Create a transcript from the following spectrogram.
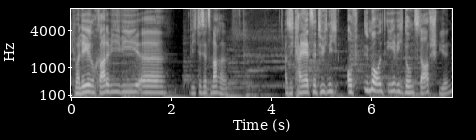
Ich überlege doch gerade, wie, wie, äh, wie ich das jetzt mache. Also ich kann jetzt natürlich nicht auf immer und ewig Don't Starve spielen.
